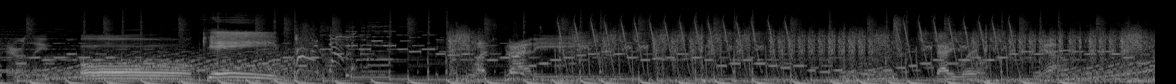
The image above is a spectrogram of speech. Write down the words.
Apparently. Oh, game. Fatty. Fatty whale. Yeah.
